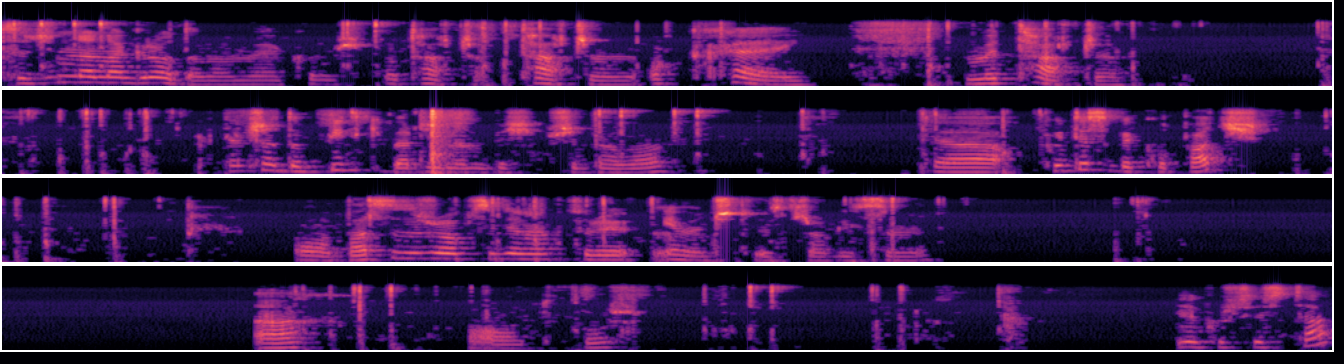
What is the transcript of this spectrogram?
codzienna nagroda mamy jakąś. O, tarcza. Tarczę. Okej. Mamy tarczę. Tarcza do bitki bardziej nam by się przydała. Ja pójdę sobie kopać. O, bardzo dużo obsydiana, który... Nie wiem, czy to jest drogi w. Ach. Otwórz. Ile kosztuje tak?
